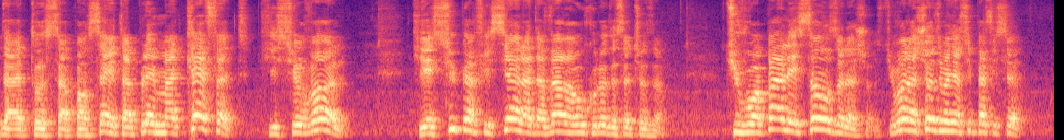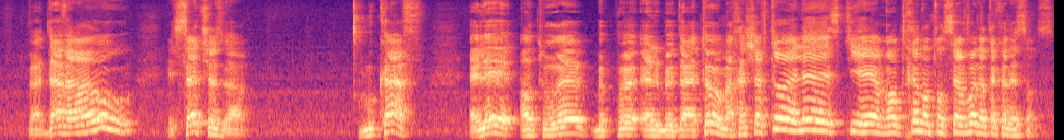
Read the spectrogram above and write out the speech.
dato sa pensée est appelée makefet qui survole, qui est superficielle à d'avoir un couleur de cette chose-là. Tu vois pas l'essence de la chose. Tu vois la chose de manière superficielle. Va d'avoir et cette chose-là, Moukaf, elle est entourée, elle elle est ce qui est rentré dans ton cerveau, dans ta connaissance.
